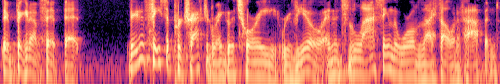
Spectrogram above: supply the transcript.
they're picking up Fitbit. They're going to face a protracted regulatory review. And it's the last thing in the world that I thought would have happened.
